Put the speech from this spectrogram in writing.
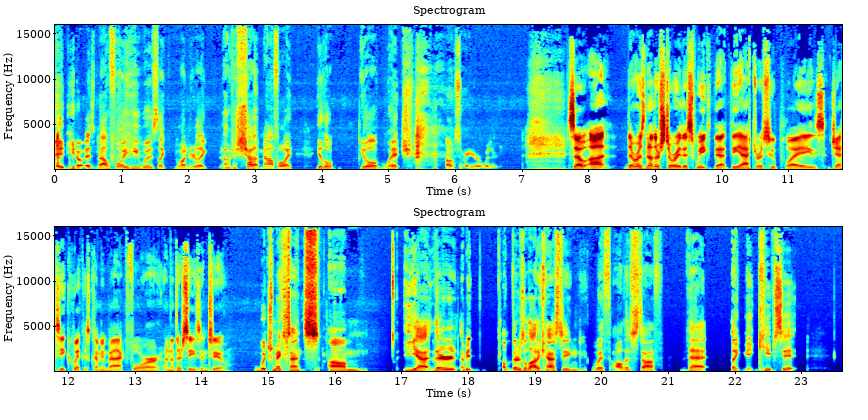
and you know, as Malfoy, he was like the one who were like, "Oh, just shut up, Malfoy, you little you little witch." oh, sorry, you're a wizard. So uh, there was another story this week that the actress who plays Jessie Quick is coming back for another season too. which makes sense. Um, yeah, there. I mean, there's a lot of casting with all this stuff that like it keeps it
